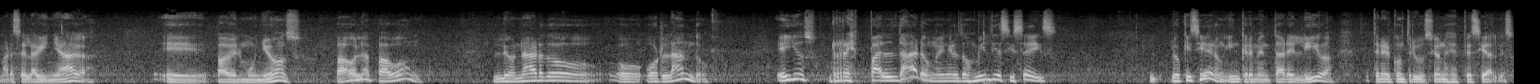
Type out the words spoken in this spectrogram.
Marcela Guiñaga, eh, Pavel Muñoz, Paola Pavón, Leonardo Orlando. Ellos respaldaron en el 2016 lo que hicieron, incrementar el IVA, tener contribuciones especiales.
